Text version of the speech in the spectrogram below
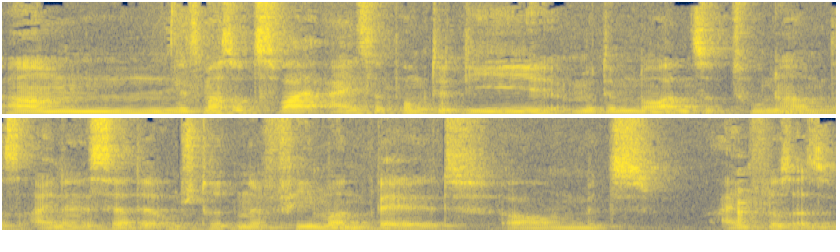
Ähm, jetzt mal so zwei Einzelpunkte, die mit dem Norden zu tun haben. Das eine ist ja der umstrittene Fehmarnbelt ähm, mit Einfluss, also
